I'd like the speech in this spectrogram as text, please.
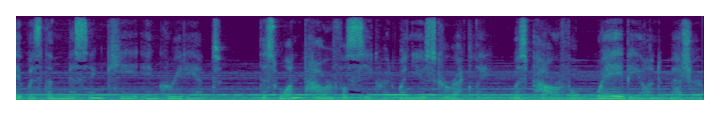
It was the missing key ingredient. This one powerful secret, when used correctly, was powerful way beyond measure.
